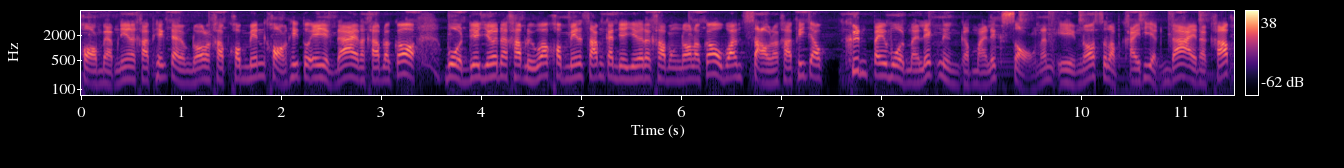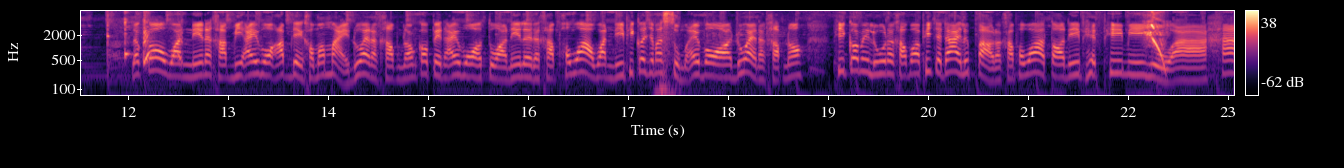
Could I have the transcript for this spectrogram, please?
ของแบบนี้นะครับเพียงแต่น้องๆนะครับคอมเมนต์ของที่ตัวเองอยากได้นะครับแล้วก็โหวตเยอะๆนะครับหรือว่าคอมเมนต์ซ้ำกันเยอะๆนะครับน้องๆแล้วก็วันเสาร์นะครับพี่จะเอาขึ้นไปโหวตหมายเลขหนึ่งกับหมายเลขสองนั่นเองเนาะสำหรับใครที่อยากได้นะครับ แล้วก็วันนี้นะครับมีไอวอลอัปเดตเขามาใหม่ด้วยนะครับน้องก็เป็นไอวอลตัวนี้เลยนะครับเพราะว่าวันนี้พี่ก็จะมาสุ่มไอวอลด้วยนะครับเนาะพี่ก็ไม่รู้นะครับว่าพี่จะได้หรือเปล่านะครับ เพราะว่าตอนนี้เพชรพี่มีอยู่อ่า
